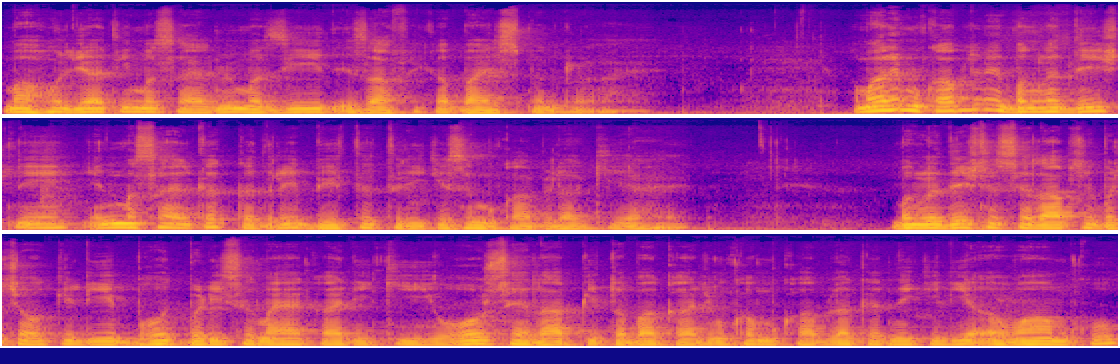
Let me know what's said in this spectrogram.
ماحولیاتی مسائل میں مزید اضافے کا باعث بن رہا ہے۔ ہمارے مقابلے میں بنگلہ دیش نے ان مسائل کا قدرے بہتر طریقے سے مقابلہ کیا ہے۔ بنگلہ دیش نے سیلاب سے بچاؤ کے لیے بہت بڑی سرمایہ کاری کی اور سیلاب کی تباہ کاریوں کا مقابلہ کرنے کے لیے عوام کو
